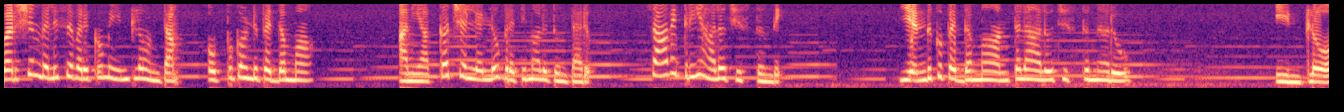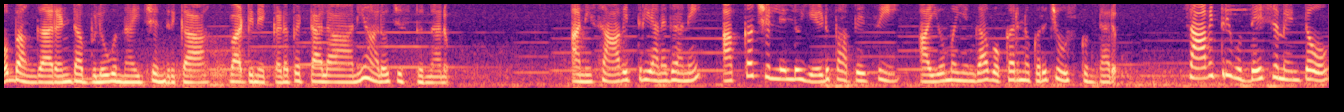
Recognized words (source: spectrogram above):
వర్షం వెలిసే వరకు మీ ఇంట్లో ఉంటాం. ఒప్పుకోండి పెద్దమ్మా. అని అక్క చెల్లెళ్ళు బ్రతిమాలుతుంటారు. సావిత్రి ఆలోచిస్తుంది. ఎందుకు పెద్దమ్మ అంతలా ఆలోచిస్తున్నారు? ఇంట్లో బంగారం డబ్బులు ఉన్నాయి చంద్రిక వాటిని ఎక్కడ పెట్టాలా అని ఆలోచిస్తున్నాను. అని సావిత్రి అనగానే అక్క చెల్లెళ్ళు ఏడు పాపేసి అయోమయంగా ఒకరినొకరు చూసుకుంటారు. సావిత్రి ఉద్దేశమేంటో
